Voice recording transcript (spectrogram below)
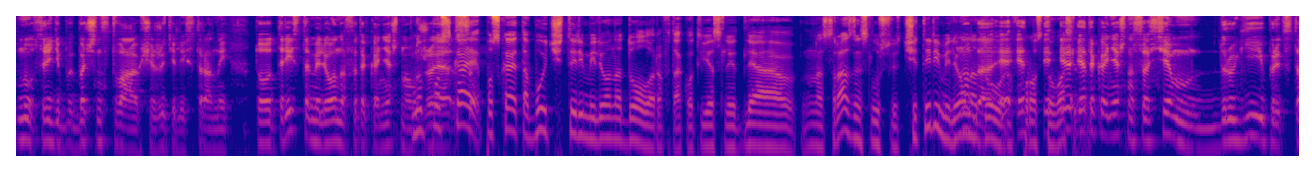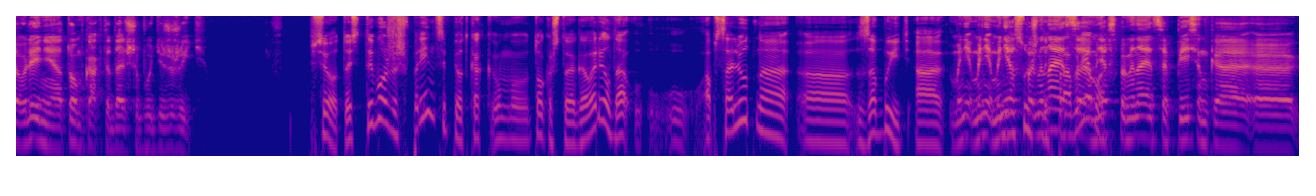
ну, среди большинства вообще жителей страны, то 300 миллионов это, конечно, ну, уже... Пускай, пускай это будет 4 миллиона долларов, так вот, если для у нас разные слушатели, 4 миллиона ну, да, долларов это, просто это, у вас... Это, конечно, совсем другие представления о том, как ты дальше будешь жить. Все, то есть ты можешь, в принципе, вот как только что я говорил, да, абсолютно э, забыть о мне, мне, мне, вспоминается, мне вспоминается песенка э,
